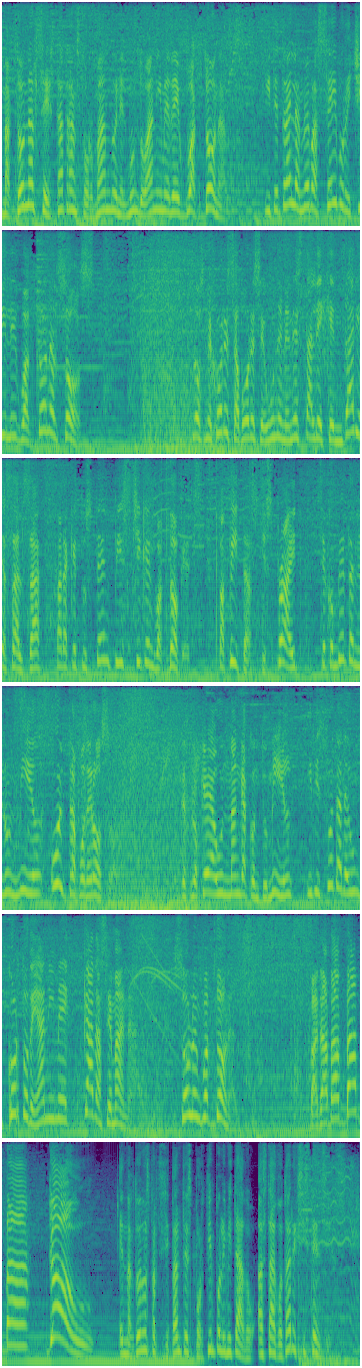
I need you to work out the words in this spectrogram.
McDonald's se está transformando en el mundo anime de McDonald's y te trae la nueva Savory Chili McDonald's Sauce. Los mejores sabores se unen en esta legendaria salsa para que tus 10-piece chicken wack papitas y Sprite se conviertan en un meal ultra poderoso. Desbloquea un manga con tu meal y disfruta de un corto de anime cada semana. Solo en McDonald's. baba ¡Go! En McDonald's participantes por tiempo limitado hasta agotar existencias.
